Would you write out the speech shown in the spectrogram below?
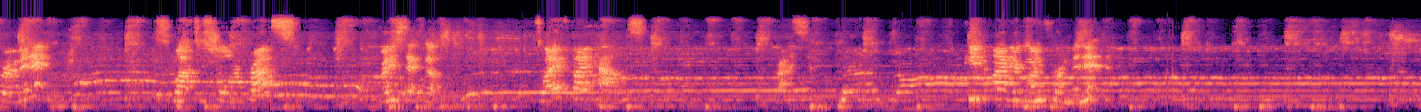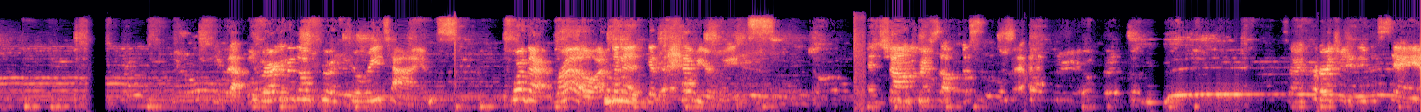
for a minute, squat to shoulder press. Ready, set, go. So five pounds. Press. Keep in mind you're going for a minute. Keep it up. We're gonna go through it three times. For that row, I'm gonna get the heavier weights and challenge myself just a little bit. So I encourage you to do the same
